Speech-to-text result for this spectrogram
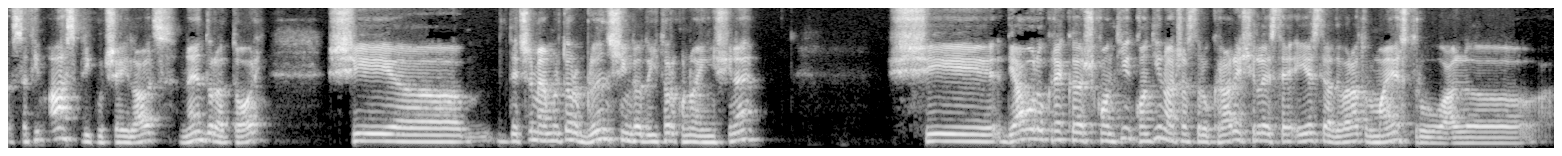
să fim aspri cu ceilalți, neîndurători și de cel mai multe ori blânzi și îngăduitori cu noi înșine, și diavolul cred că își continu, continuă această lucrare și el este, este adevăratul maestru al, uh,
